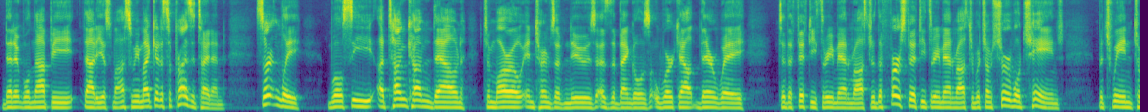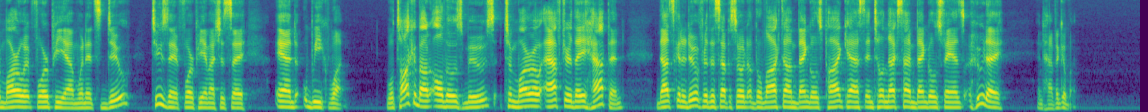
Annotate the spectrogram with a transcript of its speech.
that it will not be Thaddeus Moss. And we might get a surprise at tight end. Certainly, we'll see a ton come down tomorrow in terms of news as the Bengals work out their way to the 53 man roster, the first 53 man roster, which I'm sure will change between tomorrow at 4 p.m. when it's due, Tuesday at 4 p.m., I should say, and week one. We'll talk about all those moves tomorrow after they happen. That's going to do it for this episode of the Locked On Bengals podcast. Until next time, Bengals fans, Who Dey and have a good one.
